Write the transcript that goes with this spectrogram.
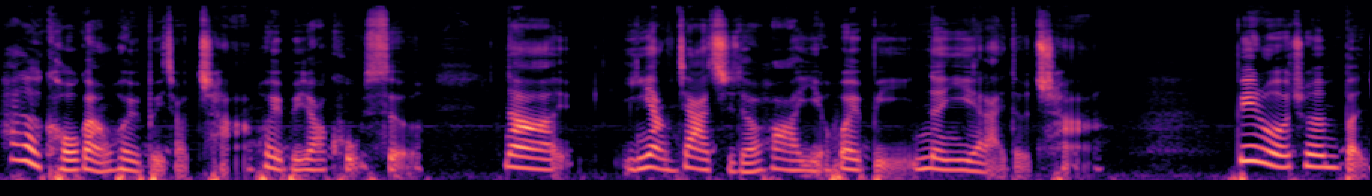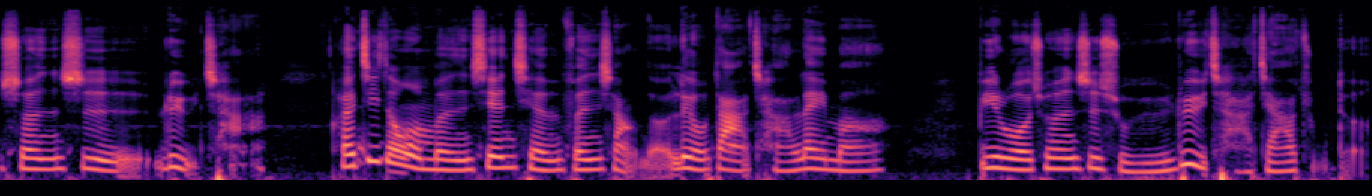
它的口感会比较差，会比较苦涩。那营养价值的话，也会比嫩叶来的差。碧螺春本身是绿茶，还记得我们先前分享的六大茶类吗？碧螺春是属于绿茶家族的，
